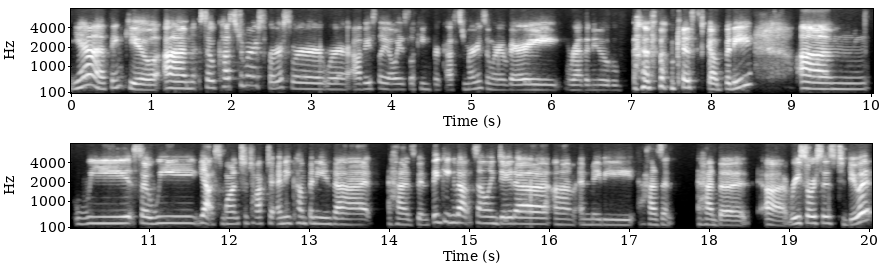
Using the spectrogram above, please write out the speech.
Yeah, thank you. Um, so customers first, we're we're obviously always looking for customers, and we're a very revenue focused company. Um, we so we yes want to talk to any company that has been thinking about selling data um, and maybe hasn't had the uh, resources to do it.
